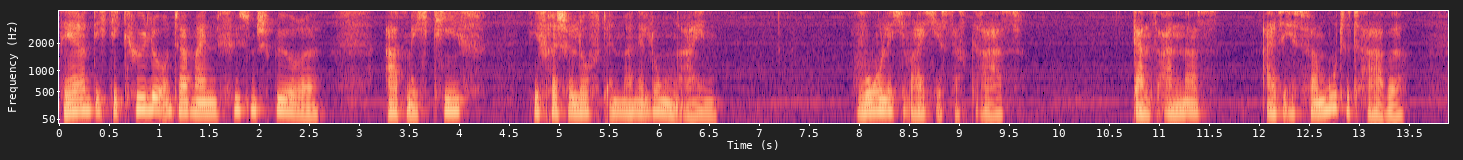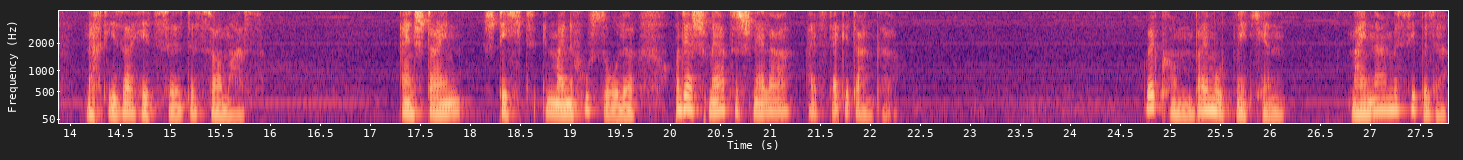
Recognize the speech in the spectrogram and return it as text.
Während ich die Kühle unter meinen Füßen spüre, atme ich tief die frische Luft in meine Lungen ein. Wohlig weich ist das Gras. Ganz anders, als ich es vermutet habe, nach dieser Hitze des Sommers. Ein Stein sticht in meine Fußsohle und der Schmerz ist schneller als der Gedanke. Willkommen bei Mutmädchen. Mein Name ist Sibylle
